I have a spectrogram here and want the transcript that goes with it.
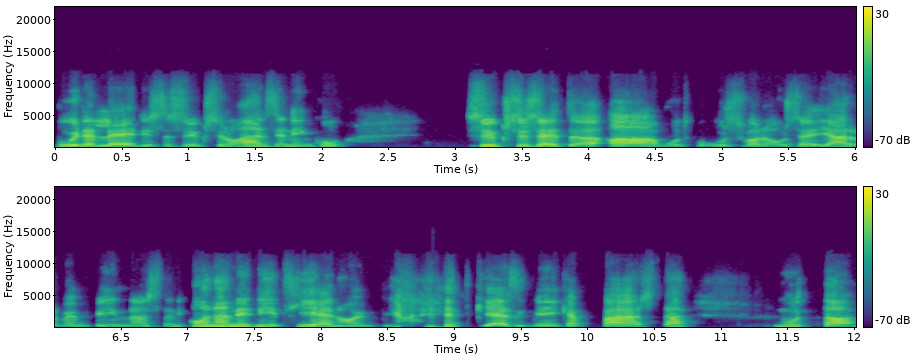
puiden lehdissä syksyllä on se niin kuin syksyiset aamut, kun usva nousee järven pinnasta, niin onhan ne niitä hienoimpia hetkiä sit mihinkä päästä. Mutta,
